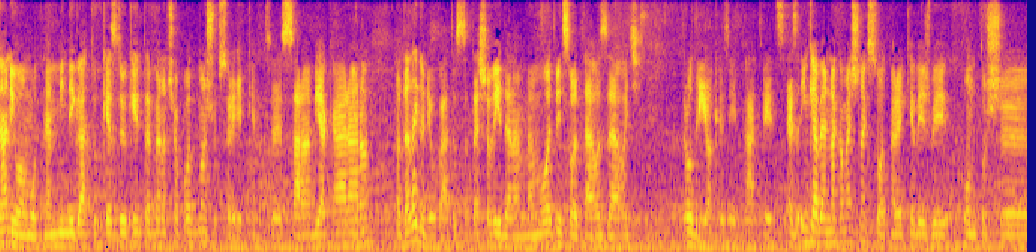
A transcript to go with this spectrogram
Dani Olmót nem mindig láttuk kezdőként ebben a csapatban, sokszor egyébként Sarabia kárára, Na, de a legnagyobb változtatás a védelemben volt. Mit szóltál hozzá, hogy Rodri a közép hátvéd? Ez inkább ennek a meccsnek szólt, mert egy kevésbé fontos ö,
